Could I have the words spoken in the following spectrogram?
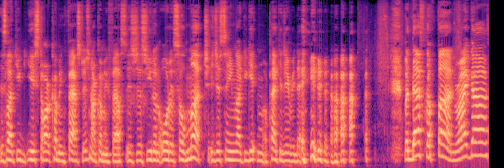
it's like you you start coming faster. It's not coming fast. It's just you don't order so much. It just seems like you're getting a package every day. but that's the fun, right, guys?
